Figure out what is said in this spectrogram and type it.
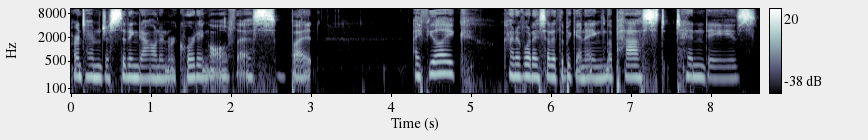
hard time just sitting down and recording all of this. But I feel like kind of what I said at the beginning, the past 10 days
